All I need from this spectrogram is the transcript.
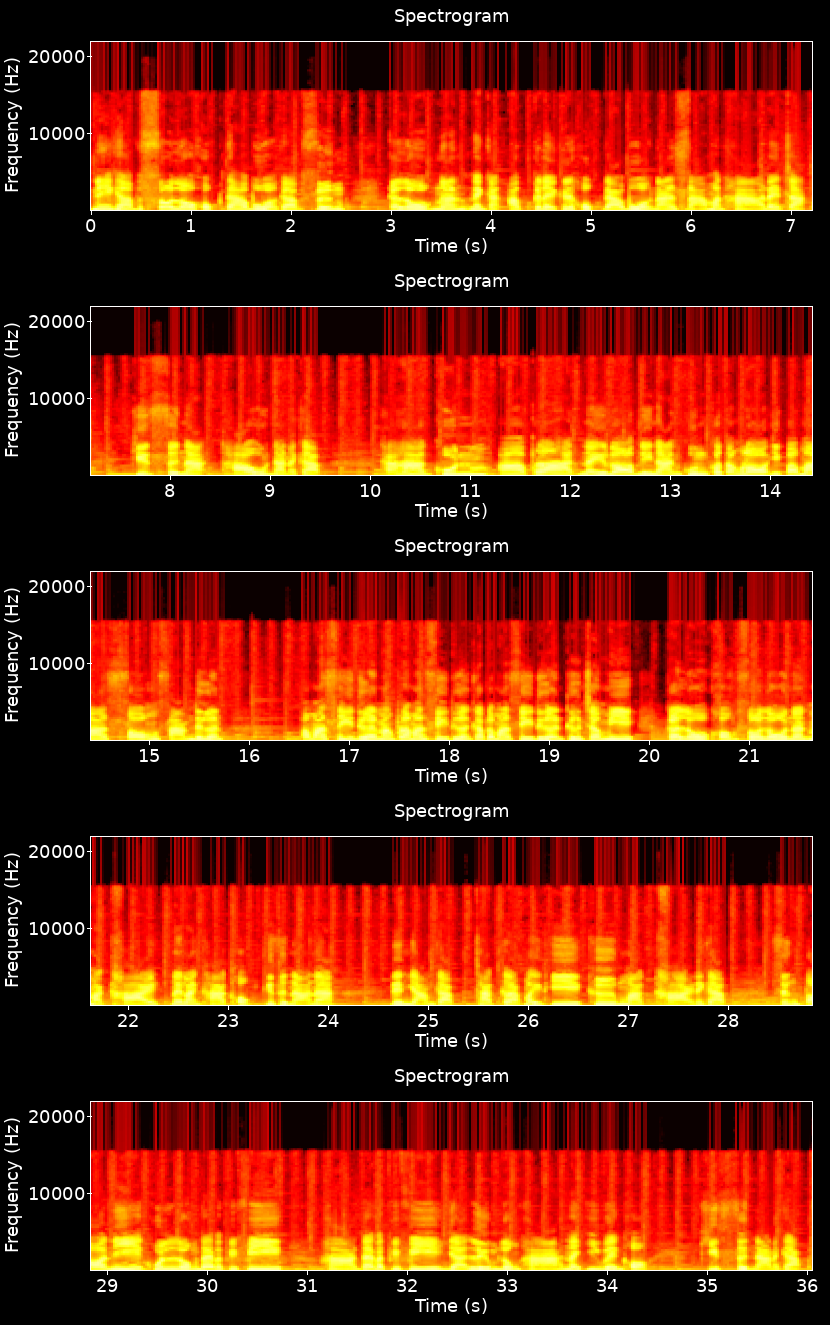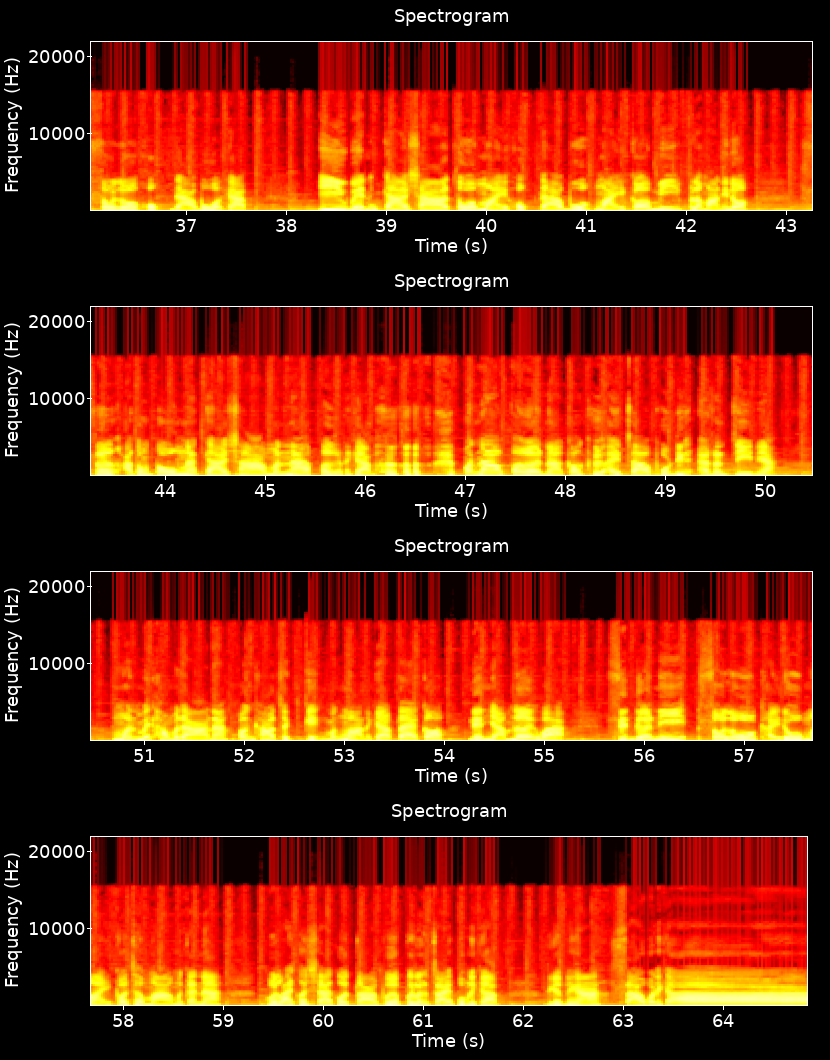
นี่ครับโซโล 6 ดาวบวกครับ ซึ่งกะโหลกนั้นในการอัปเกรดขึ้น 6 ดาวบวกนั้นสามารถหาได้จากคิดซึนะเท่านั้นนะครับ ถ้าหากคุณพลาดในรอบนี้นั้น คุณก็ต้องรออีกประมาณ 2-3 เดือน ประมาณ 4 เดือนมั้งประมาณ 4 เดือนครับประมาณ 4 เดือนถึงจะมีกระโหลกของโซโลนั้นมาขายในร้านค้าของคิสึนะนะเน้นย้ำครับ ถ้ากลับมาอีกทีคือมาขายนะครับ ซึ่งตอนนี้คุณลงได้แบบฟรีๆหาได้แบบฟรีๆอย่าลืมลงหาในอีเวนต์ของคิสึนะนะครับโซโล6 ดาวบวกครับอีเวนต์กาชาตัวใหม่ 6 ดาวบวกใหม่ก็มีประมาณนี้เนาะ ซึ่งเอาตรงๆนะกาชามันน่าเปิดนะครับ มันน่าเปิดนะ ก็คือไอ้เจ้าพุดดิ้งแอซันจิเนี่ยมันไม่ธรรมดานะ ค่อนข้างจะเก่งมากๆนะครับ แต่ก็เน้นย้ำเลยว่าสิ้นเดือนนี้โซโลไคโดใหม่ก็จะมาเหมือนกันนะกดไลค์กดแชร์กดตามเพื่อเป็นกำลังใจให้ผมเลยครับที่เกิดเพลงนะสวัสดีครับ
